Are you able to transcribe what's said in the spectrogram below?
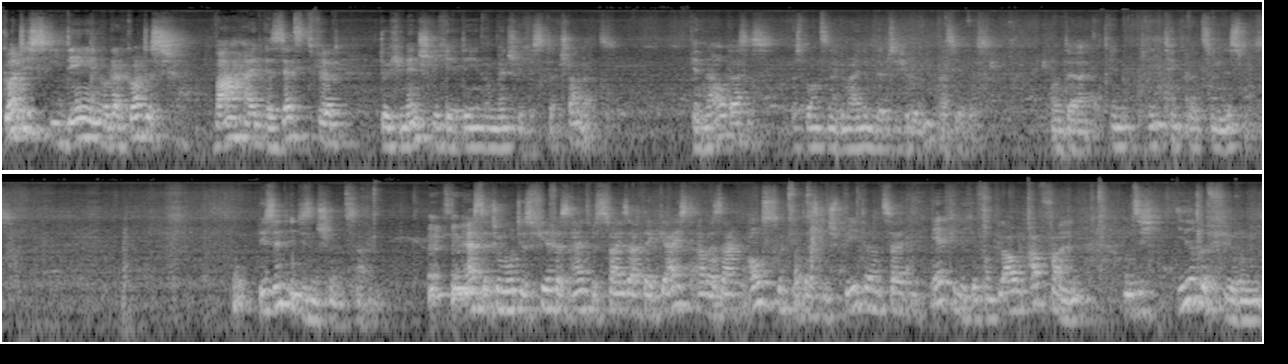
Gottes Ideen oder Gottes Wahrheit ersetzt wird durch menschliche Ideen und menschliche Standards. Genau das ist, was bei uns in der Gemeinde mit der Psychologie passiert ist. Und der Integrationismus. Wir sind in diesen schlimmen Zeiten. 1. Timotheus 4, Vers 1 bis 2 sagt, der Geist aber sagt ausdrücklich, dass in späteren Zeiten etliche vom Glauben abfallen und sich irreführen,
